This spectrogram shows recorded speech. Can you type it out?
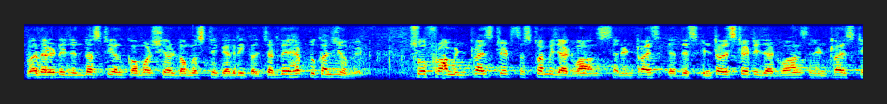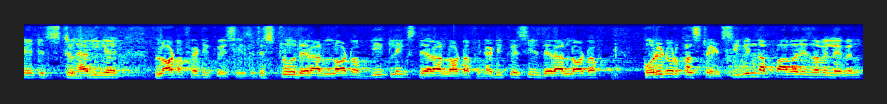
whether it is industrial, commercial, domestic, agriculture, they have to consume it. So from intrastate system is advanced and intras, uh, this interstate is advanced and intrastate is still having a lot of adequacies. It is true there are a lot of weak links, there are a lot of inadequacies, there are a lot of corridor constraints. Even the power is available,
